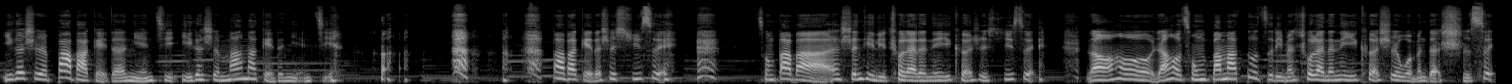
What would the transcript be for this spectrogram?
一个是爸爸给的年纪，一个是妈妈给的年纪。爸爸给的是虚岁，从爸爸身体里出来的那一刻是虚岁，然后然后从妈妈肚子里面出来的那一刻是我们的实岁。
